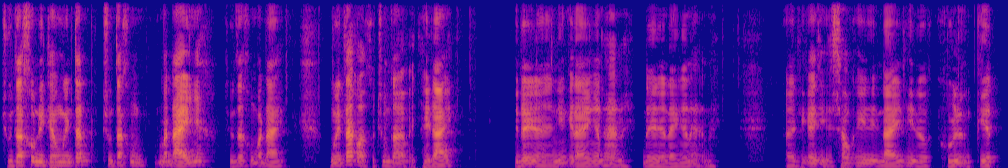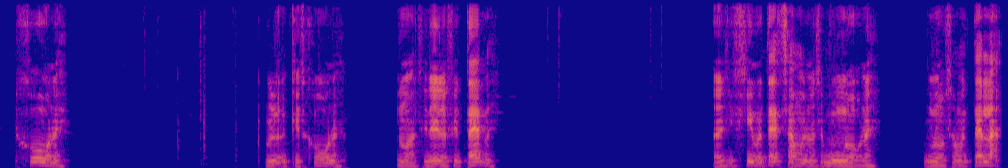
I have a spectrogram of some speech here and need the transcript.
chúng ta không đi theo nguyên tắc, chúng ta không bắt đáy nhé chúng ta không bắt đáy. Nguyên tắc là chúng ta phải thấy đáy. Thì đây là những cái đáy ngắn hạn này, đây là đáy ngắn hạn này. Đấy, thì các chị sau khi đáy thì nó khối lượng kiệt khô này. Khối lượng kiệt khô này đúng không thì đây là phiên test này. Đấy, thì khi mà test xong thì nó sẽ bùng nổ này. Bùng nổ xong rồi test lại.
